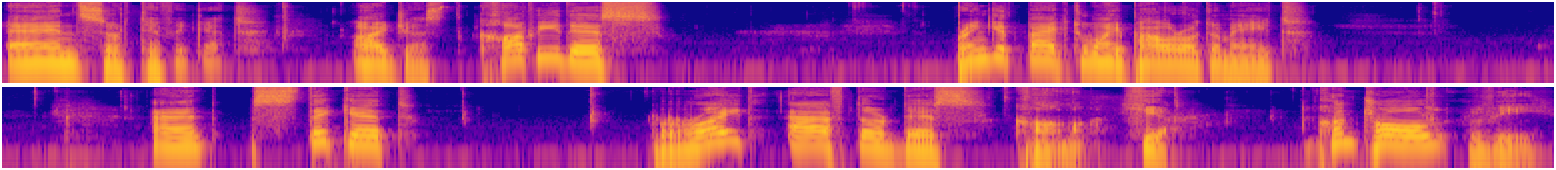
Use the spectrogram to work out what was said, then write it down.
end certificate. I just copy this, bring it back to my Power Automate, and stick it right after this comma here. Control V.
